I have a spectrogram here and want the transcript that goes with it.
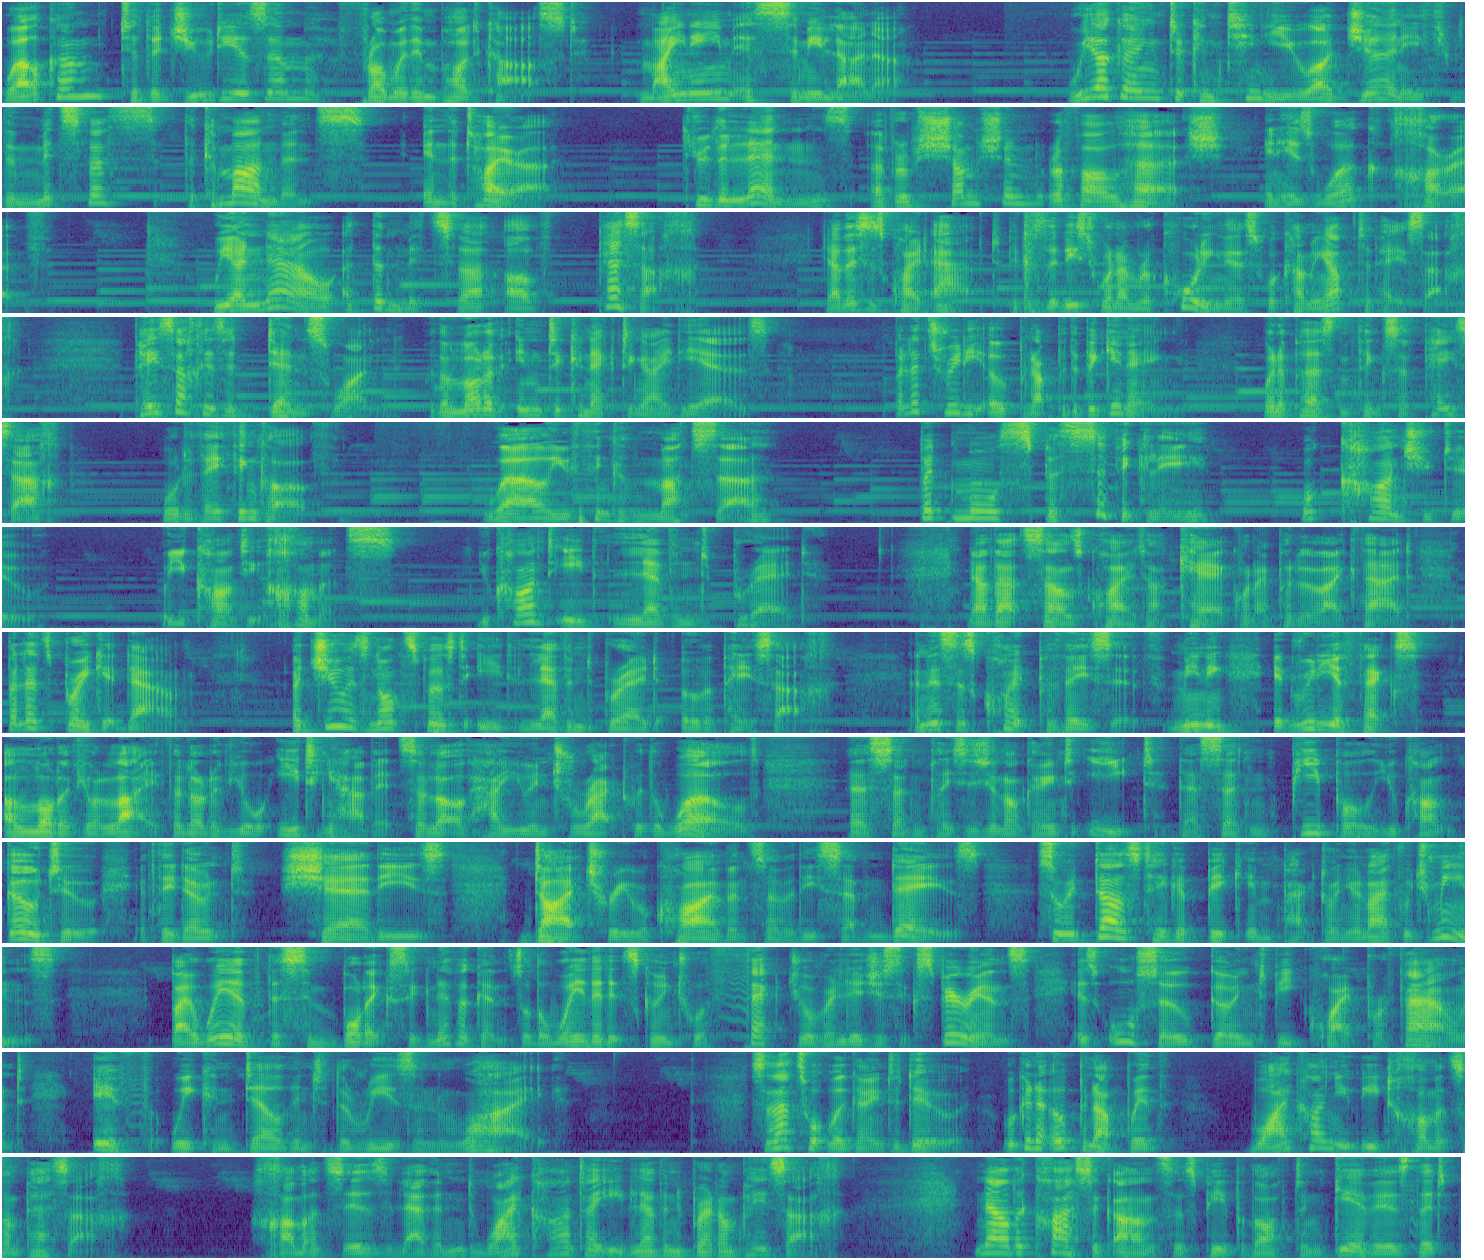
Welcome to the Judaism from Within podcast. My name is Simi Lana. We are going to continue our journey through the mitzvahs, the commandments in the Torah, through the lens of Rav Shamshon Raphael Hirsch in his work Chorev. We are now at the mitzvah of Pesach. Now, this is quite apt because at least when I'm recording this, we're coming up to Pesach. Pesach is a dense one with a lot of interconnecting ideas. But let's really open up with the beginning. When a person thinks of Pesach, what do they think of? Well, you think of matzah, but more specifically, what can't you do? Well, you can't eat chametz. You can't eat leavened bread. Now, that sounds quite archaic when I put it like that, but let's break it down. A Jew is not supposed to eat leavened bread over Pesach, and this is quite pervasive, meaning it really affects a lot of your life, a lot of your eating habits, a lot of how you interact with the world. There's certain places you're not going to eat. There's certain people you can't go to if they don't share these dietary requirements over these seven days. So it does take a big impact on your life, which means, by way of the symbolic significance or the way that it's going to affect your religious experience, is also going to be quite profound if we can delve into the reason why. So that's what we're going to do. We're going to open up with why can't you eat chametz on Pesach? Chametz is leavened. Why can't I eat leavened bread on Pesach? Now, the classic answers people often give is that,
